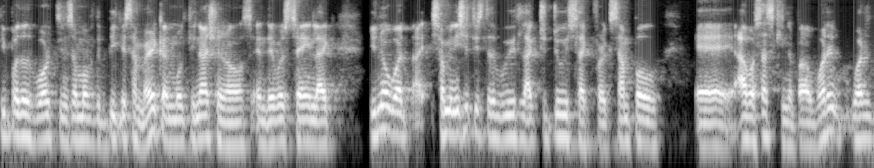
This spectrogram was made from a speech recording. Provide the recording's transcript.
people that worked in some of the biggest American multinationals, and they were saying like, you know what? Some initiatives that we'd like to do is like, for example, uh, I was asking about what what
